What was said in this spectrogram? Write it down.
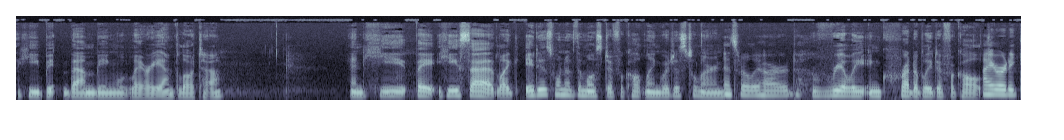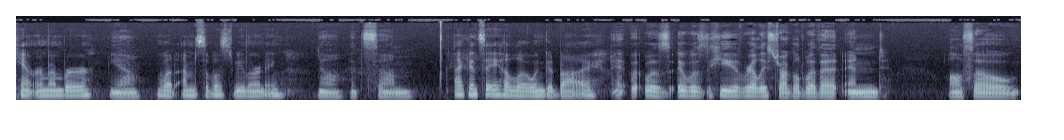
he be, them being Larry and Lotta, and he they he said like it is one of the most difficult languages to learn. It's really hard. really incredibly difficult. I already can't remember yeah. what I'm supposed to be learning. No, it's um I can say hello and goodbye. it, was it was he really struggled with it and also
